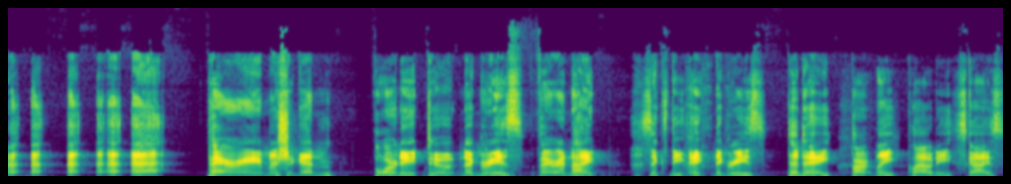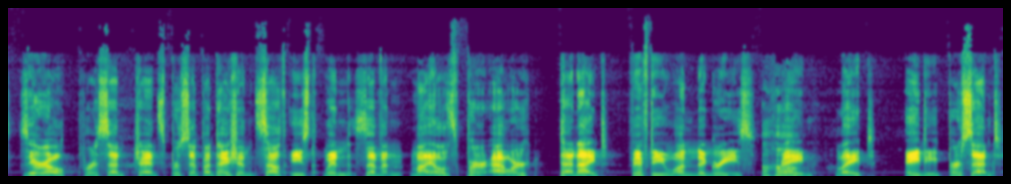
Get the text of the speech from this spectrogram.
uh, uh, uh, uh, uh, Michigan, forty-two degrees Fahrenheit, sixty-eight degrees today. Partly cloudy skies. Zero percent chance precipitation. Southeast wind seven miles per hour. Tonight, fifty-one degrees. uh-huh. Rain late, eighty percent.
